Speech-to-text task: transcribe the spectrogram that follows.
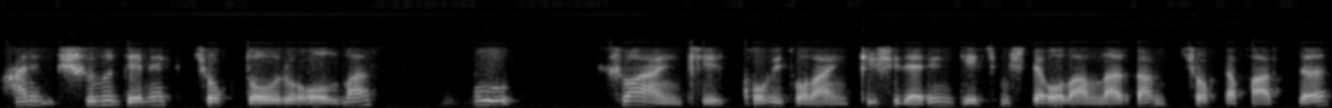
hani şunu demek çok doğru olmaz. Bu şu anki COVID olan kişilerin geçmişte olanlardan çok da farklı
